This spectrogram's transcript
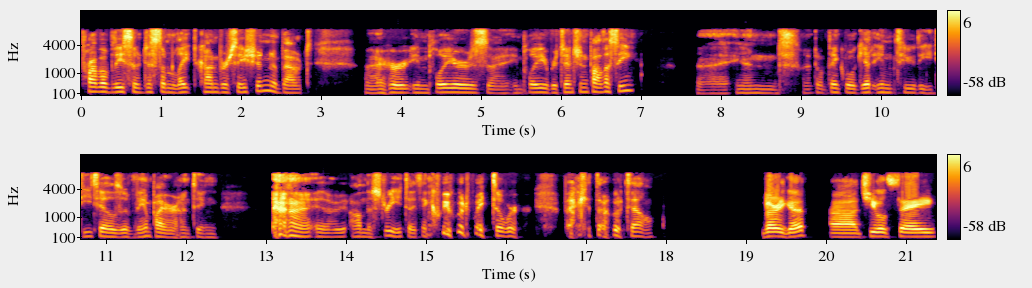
probably some just some light conversation about uh, her employer's uh, employee retention policy, uh, and I don't think we'll get into the details of vampire hunting uh, on the street. I think we would wait till we're back at the hotel. Very good. Uh, she will say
